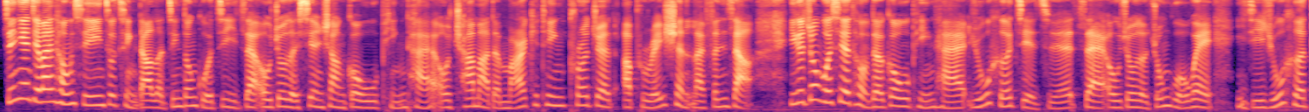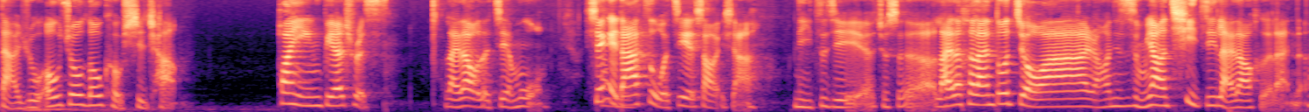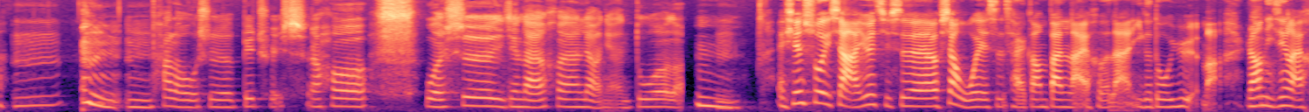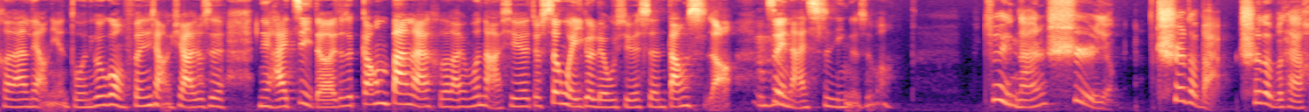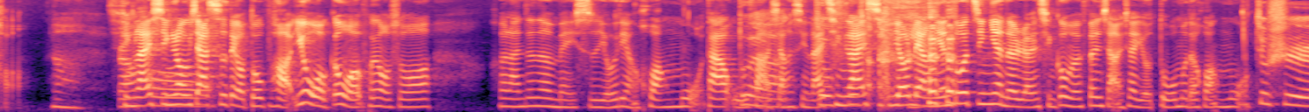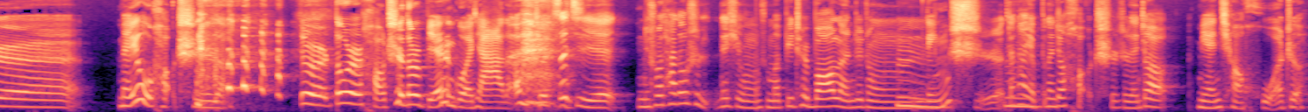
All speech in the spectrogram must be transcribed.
今天结伴同行就请到了京东国际在欧洲的线上购物平台 Ochama 的 Marketing Project Operation 来分享一个中国系统的购物平台如何解决在欧洲的中国味，以及如何打入欧洲 local 市场。欢迎 Beatrice 来到我的节目，先给大家自我介绍一下。你自己就是来了荷兰多久啊？然后你是什么样的契机来到荷兰的？嗯 嗯，Hello，我是 Beatrice，然后我是已经来荷兰两年多了。嗯，哎，先说一下，因为其实像我也是才刚搬来荷兰一个多月嘛，然后你已经来荷兰两年多，你可不可以跟我分享一下？就是你还记得，就是刚搬来荷兰有没有哪些？就身为一个留学生，当时啊最难适应的是吗？最难适应。吃的吧，吃的不太好。啊，请来形容一下吃的有多不好。因为我跟我朋友说，荷兰真的美食有点荒漠，大家无法相信。来，请来 有两年多经验的人，请跟我们分享一下有多么的荒漠。就是没有好吃的，就是都是好吃都是别人国家的，就自己你说它都是那种什么 bitter ballen 这种零食，但它也不能叫好吃，只能叫勉强活着。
